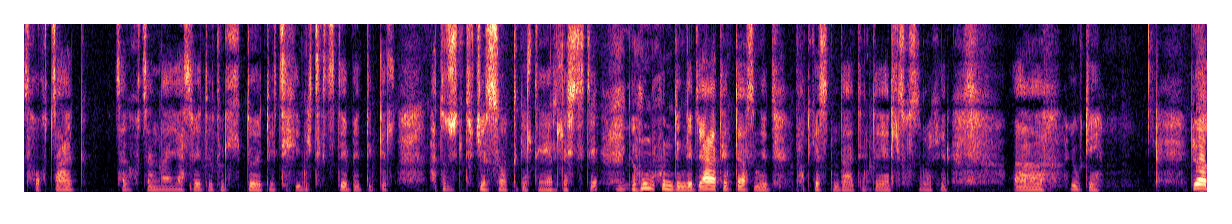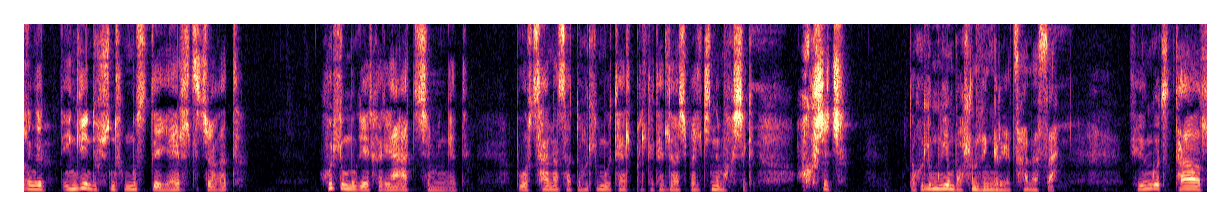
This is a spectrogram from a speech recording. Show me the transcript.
хугацааг цаг хугацаанд яс байдаг төлөлтөө байдаг цэх имэгцэгцтэй байдаг гэл хатууж төвчээр суудаг гэл тэг ярьлаа шүү дээ. Тэгээ хүн бүхэнд ингээд яагаад тантай бас ингээд подкастнда тантай ярилцсан юм гэхээр аа юу гэдэг би бол ингээд энгийн төвшөнд хүмүүстэй ярилцаж байгаад хөл өмөг ярихаар яагаад ч юм ингээд бүр цаанаас одоо хөл өмөг тайлбарладаг талигаж балж нэм ах шиг огшиж одоо хөл өмгийн бурхан тэнгэргээ цаанаасаа тэгэнгүүт та бол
